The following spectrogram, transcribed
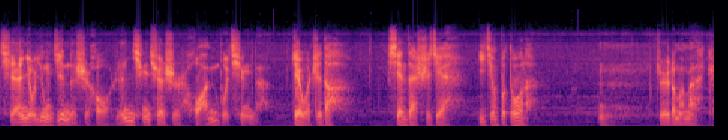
钱有用尽的时候，人情却是还不清的。这我知道，现在时间已经不多了。嗯，知道吗，迈克？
